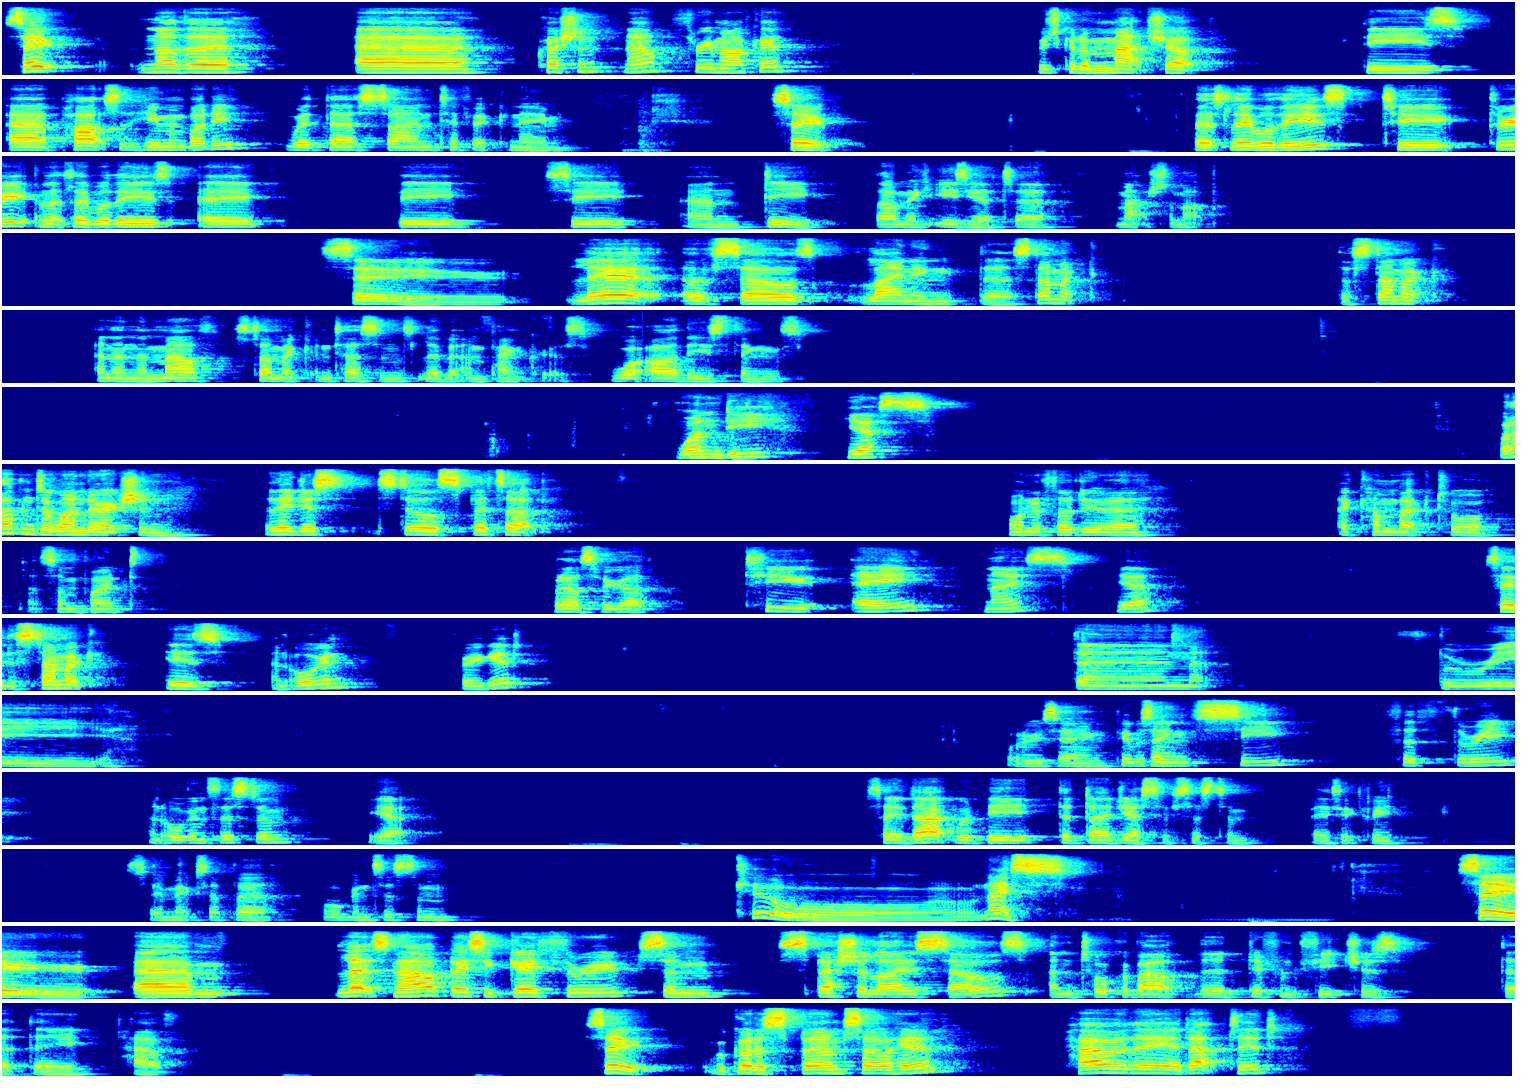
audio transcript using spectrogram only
So another uh, question now, three marker. We've just got to match up these uh, parts of the human body with their scientific name. So let's label these two, three, and let's label these A, B, C, and D. That'll make it easier to match them up. So layer of cells lining the stomach, the stomach, and then the mouth, stomach, intestines, liver, and pancreas. What are these things? One D, yes. What happened to One Direction? Are they just still split up? I wonder if they'll do a, a comeback tour at some point. What else we got? 2A, nice, yeah. So the stomach is an organ, very good. Then three. What are we saying? People saying C for three, an organ system. Yeah. So that would be the digestive system, basically. So mix up a organ system. Cool, nice. So um, let's now basically go through some specialized cells and talk about the different features that they have. So we've got a sperm cell here. How are they adapted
